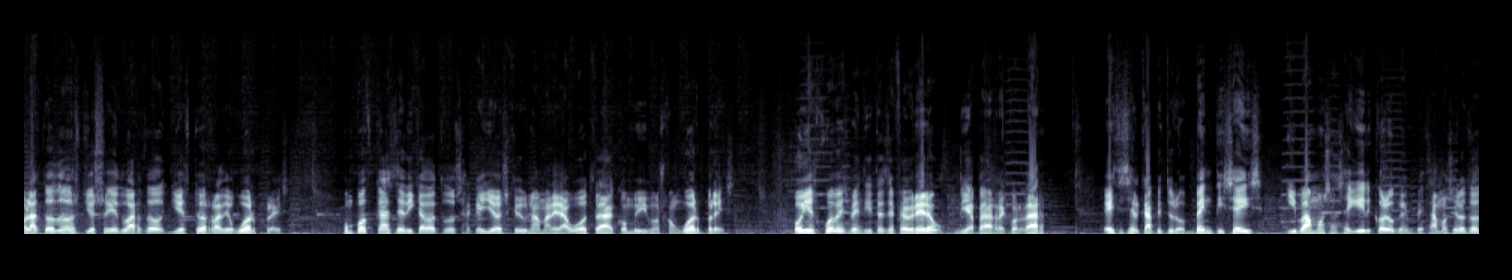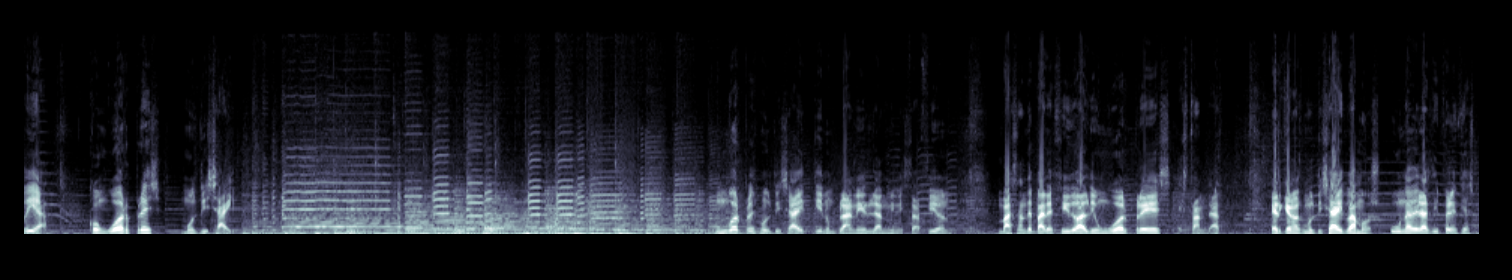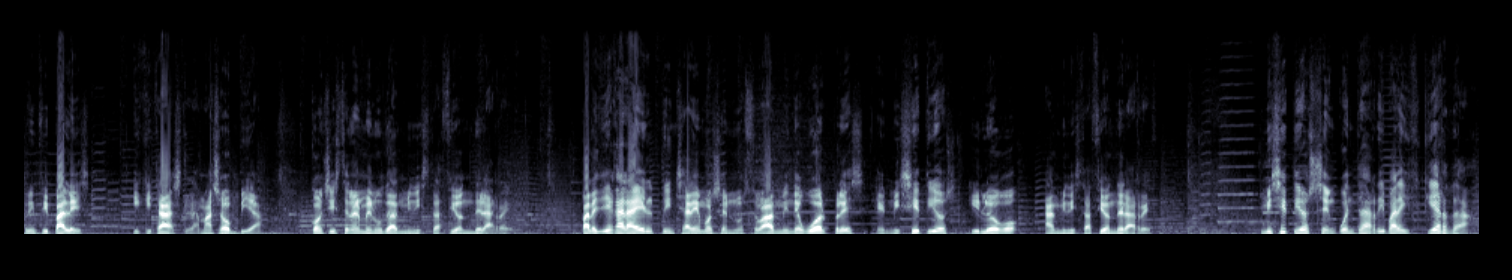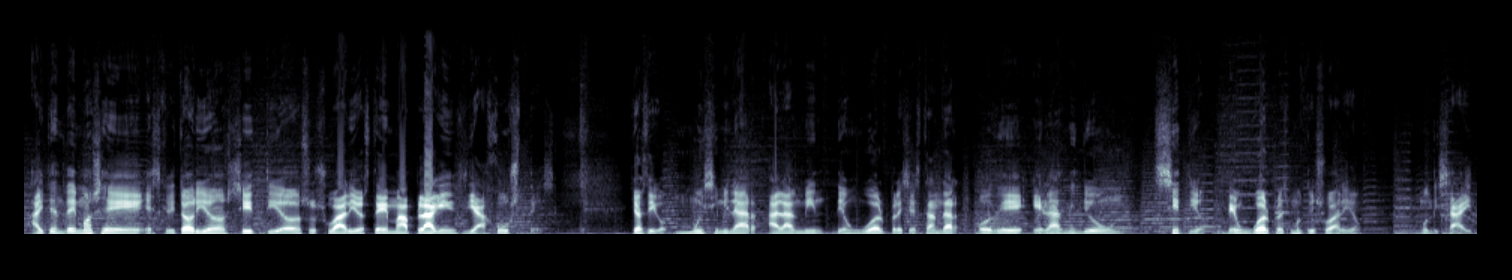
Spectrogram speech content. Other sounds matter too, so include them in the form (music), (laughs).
Hola a todos, yo soy Eduardo y esto es Radio WordPress, un podcast dedicado a todos aquellos que de una manera u otra convivimos con WordPress. Hoy es jueves 23 de febrero, día para recordar. Este es el capítulo 26 y vamos a seguir con lo que empezamos el otro día, con WordPress Multisite. Un WordPress Multisite tiene un panel de administración bastante parecido al de un WordPress estándar. El que no es multisite, vamos. Una de las diferencias principales, y quizás la más obvia, consiste en el menú de administración de la red. Para llegar a él pincharemos en nuestro admin de WordPress, en mis sitios y luego administración de la red. Mis sitios se encuentra arriba a la izquierda. Ahí tendremos eh, escritorios, sitios, usuarios, tema, plugins y ajustes. Ya os digo, muy similar al admin de un WordPress estándar o de el admin de un sitio de un WordPress multiusuario, multisite.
